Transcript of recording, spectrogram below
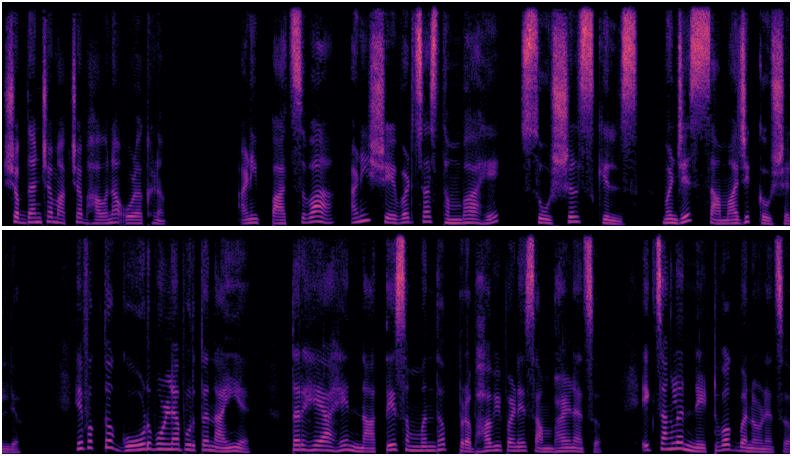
शब्दांच्या मागच्या भावना ओळखणं. आणि पाचवा आणि शेवटचा स्तंभ आहे सोशल स्किल्स म्हणजे सामाजिक कौशल्य. हे फक्त गोड बोलण्यापुरतं नाहीये तर हे आहे नातेसंबंध प्रभावीपणे सांभाळण्याचं एक चांगलं नेटवर्क बनवण्याचं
